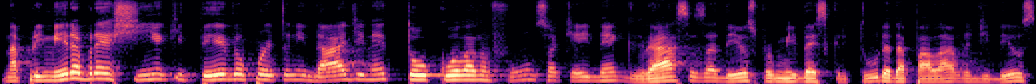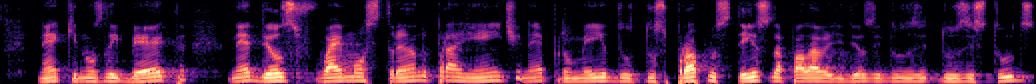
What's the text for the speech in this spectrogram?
na primeira brechinha que teve a oportunidade, né, tocou lá no fundo, só que aí, né, graças a Deus, por meio da escritura, da palavra de Deus, né, que nos liberta, né, Deus vai mostrando pra gente, né, por meio do, dos próprios textos da palavra de Deus e dos, dos estudos,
